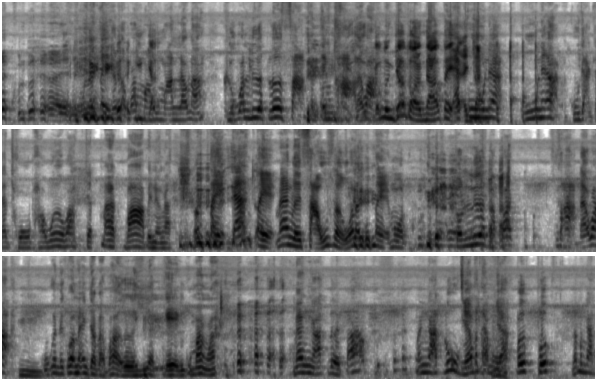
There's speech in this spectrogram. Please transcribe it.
อ้โหแล้วเตะกันแบบว่าเมามันแล้วนะ คือว่าเลือดเลือดสาดกันเต็มขาแล้วว่ะก็มึงชอบถอดรองเท้าเตะแต่ไอ้กูจัดเนี่ย กูเนี่ยกูอยากจะโชว์ power ว่าเจ็ดมากบ้าเป็นยังไงก็เตะแย่งเตะแม่งเลยเสาเสาอะไรกูเตะหมด จนเลือดแบบว่าสาดแล้วว่ากูก็นึกว่าแม่งจะแบบว่าเออเฮียเก่งกูมั่งวะแม่งงัดเลยปั๊บมันงัดลูกเนี้ยมันทำอย่างเนี้ยปึ๊บปึ๊บแล้วมันงัด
